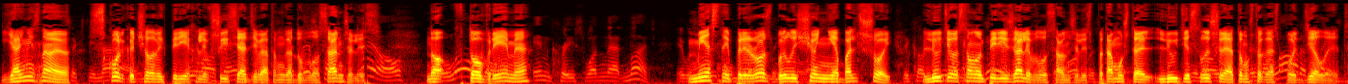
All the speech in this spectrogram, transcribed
Я не знаю, сколько человек переехали в 69 году в Лос-Анджелес, но в то время местный прирост был еще небольшой. Люди в основном переезжали в Лос-Анджелес, потому что люди слышали о том, что Господь делает.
